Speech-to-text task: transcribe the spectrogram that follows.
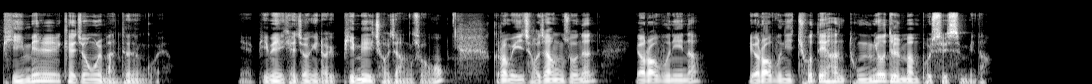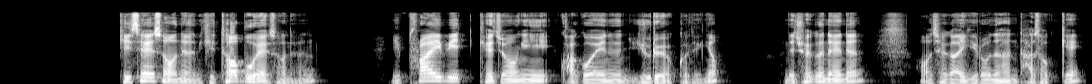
비밀 계정을 만드는 거예요. 예, 비밀 계정이라 비밀 저장소. 그러면 이 저장소는 여러분이나 여러분이 초대한 동료들만 볼 수 있습니다. Git에서는, GitHub에서는 이 private 계정이 과거에는 유료였거든요. 근데 최근에는 어, 제가 알기로는 한 다섯 개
